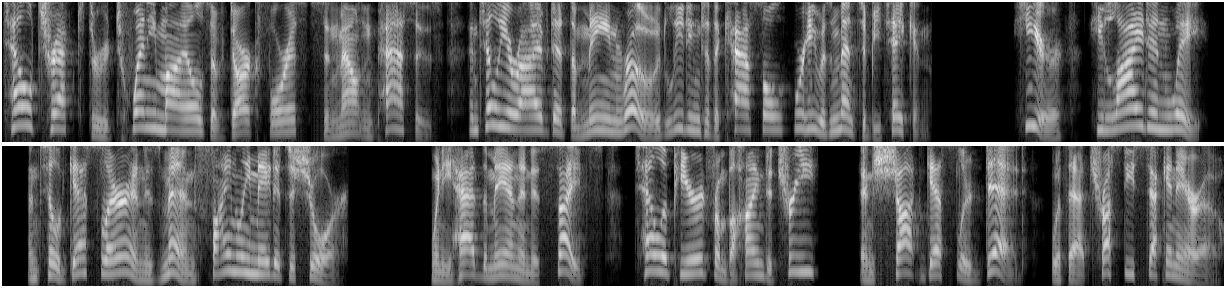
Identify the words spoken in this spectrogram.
Tell trekked through 20 miles of dark forests and mountain passes until he arrived at the main road leading to the castle where he was meant to be taken. Here, he lied in wait until Gessler and his men finally made it to shore. When he had the man in his sights, Tell appeared from behind a tree and shot Gessler dead with that trusty second arrow.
